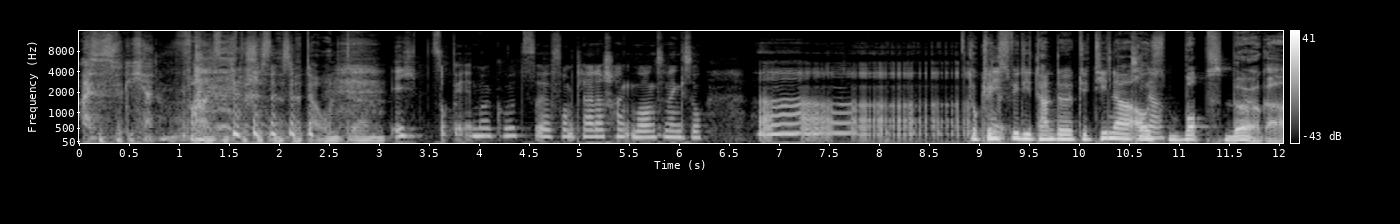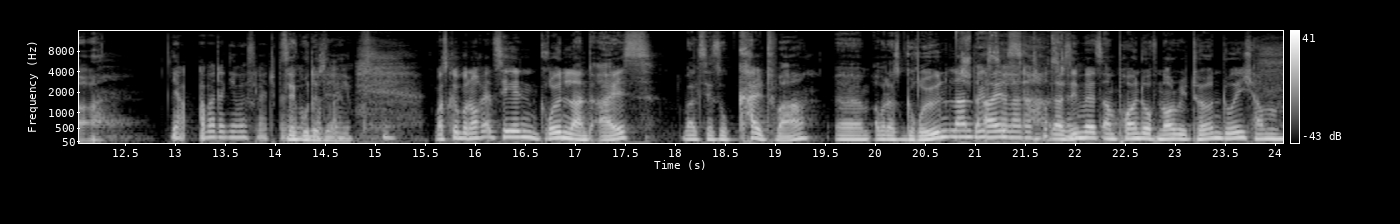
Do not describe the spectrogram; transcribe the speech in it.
Ah, Es ist wirklich ein wahnsinnig beschissenes Wetter. Und ähm, Ich zucke immer kurz äh, vom Kleiderschrank morgens und denke so, ah. Du klingst wie die Tante, die Tina, Tina. aus Bob's Burger. Ja, aber da gehen wir vielleicht später Sehr gute Serie. ein. Was können wir noch erzählen? Grönland-Eis, weil es ja so kalt war. Ähm, aber das Grönland-Eis, ja da sind wir jetzt am Point of No Return durch, haben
